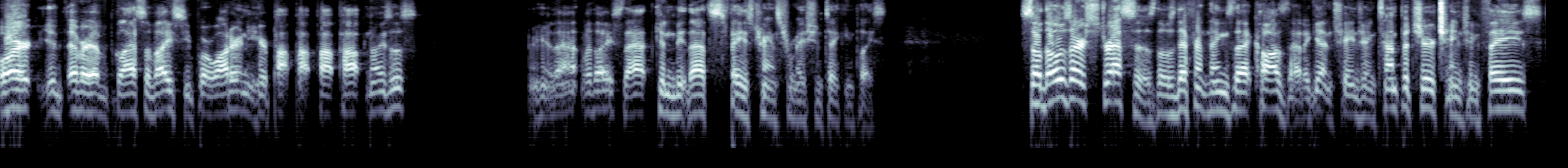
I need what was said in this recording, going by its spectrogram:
Or you ever have a glass of ice, you pour water and you hear pop, pop, pop, pop noises? You hear that with ice? That can be, that's phase transformation taking place. So those are stresses, those different things that cause that. Again, changing temperature, changing phase,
